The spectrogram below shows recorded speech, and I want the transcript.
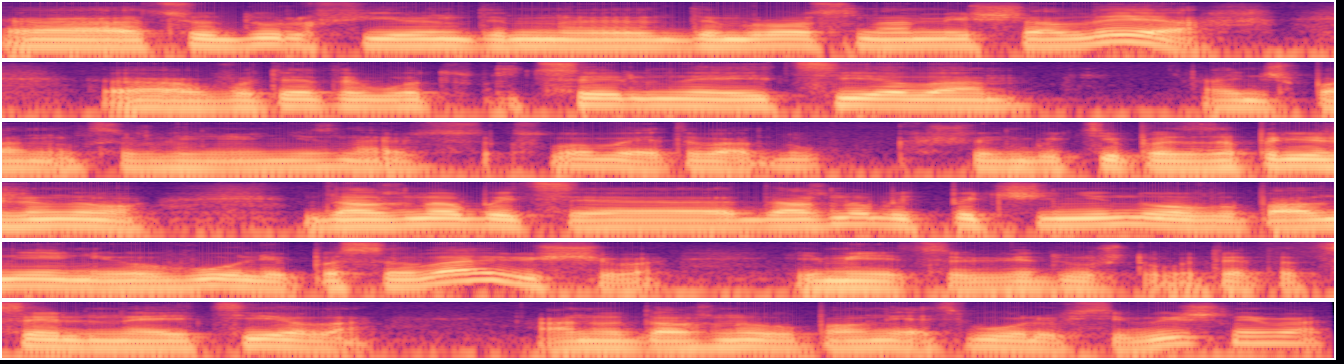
цудурфирен демрос на мишалеах. Вот это вот цельное тело, Айншпаном, к сожалению, не знаю слова этого, ну, что-нибудь типа запряжено, должно быть, э, должно быть подчинено выполнению воли посылающего, имеется в виду, что вот это цельное тело, оно должно выполнять волю Всевышнего,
